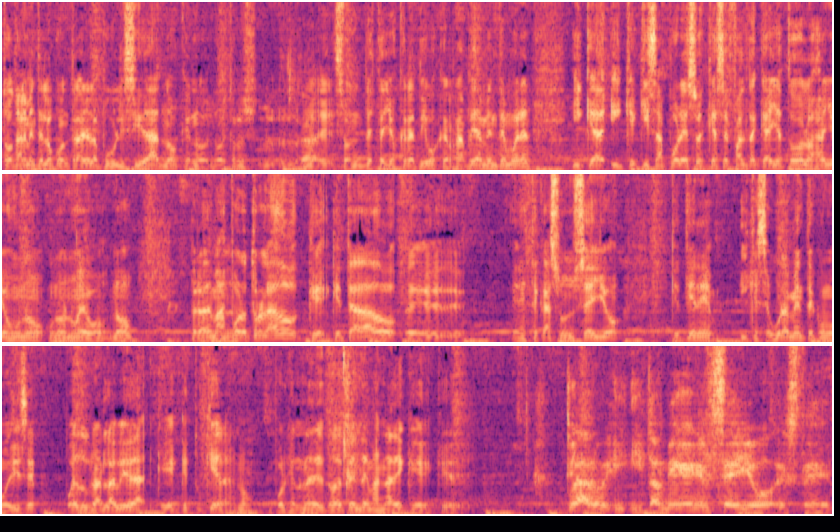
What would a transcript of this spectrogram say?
totalmente lo contrario a la publicidad, ¿no? Que no- nuestros Claro. eh, son destellos creativos que rápidamente mueren y que, y que quizás por eso es que hace falta que haya todos los años uno, uno nuevo, ¿no? Pero además, por otro lado, que, que te ha dado, eh, en este caso, un sello que tiene y que seguramente, como dices, puede durar la vida que, que tú quieras, ¿no? Porque no, no depende de más nadie que... que- Claro, y, y también en el sello, este,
